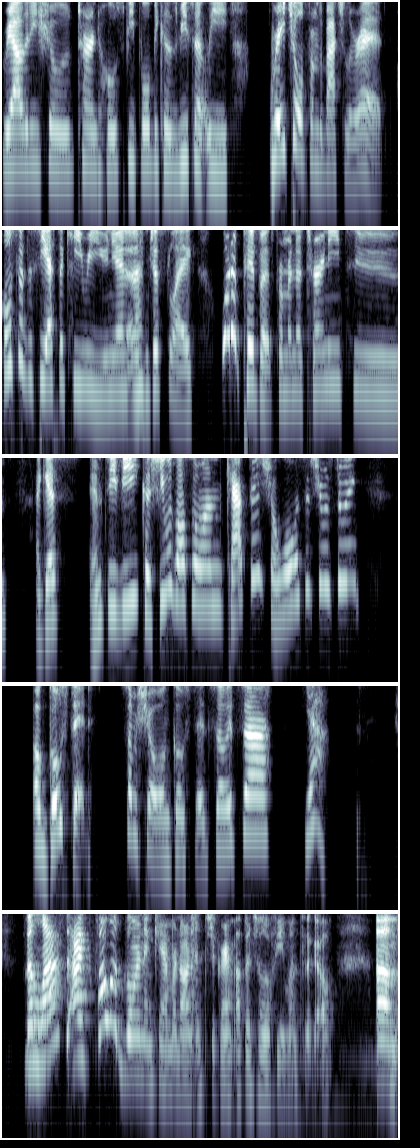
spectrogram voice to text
reality show turned host people because recently Rachel from The Bachelorette hosted the Siesta Key reunion, and I'm just like, what a pivot from an attorney to I guess MTV because she was also on Catfish or what was it she was doing? Oh, Ghosted, some show on Ghosted. So it's uh yeah. The last I followed Lauren and Cameron on Instagram up until a few months ago. Um,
